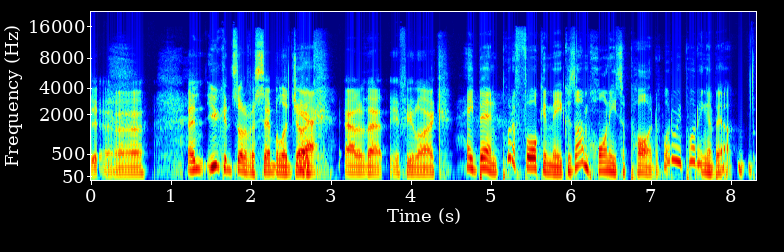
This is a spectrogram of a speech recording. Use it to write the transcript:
Uh, and you can sort of assemble a joke out of that if you like. Hey Ben, put a fork in me because I'm horny to pod. What are we potting about?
